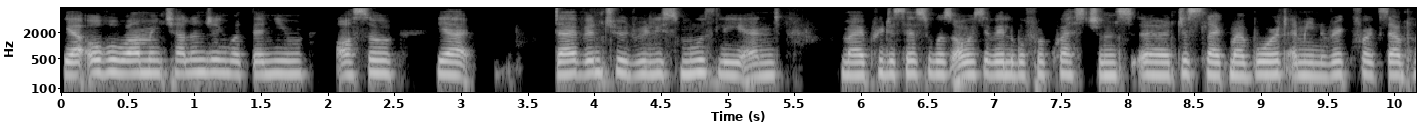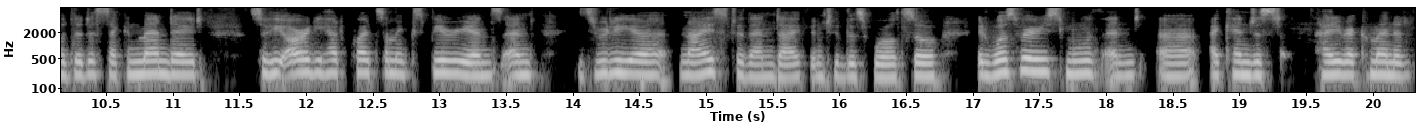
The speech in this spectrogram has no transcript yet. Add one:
yeah overwhelming, challenging, but then you also yeah dive into it really smoothly and my predecessor was always available for questions, uh, just like my board. I mean, Rik, for example, did a second mandate. So he already had quite some experience, and it's really uh, nice to then dive into this world. So it was very smooth, and uh, I can just highly recommend it.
